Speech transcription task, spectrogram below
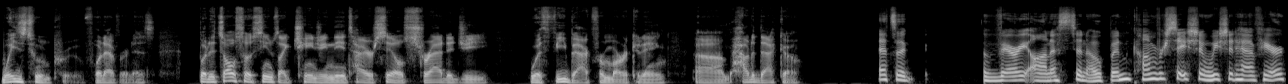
ways to improve, whatever it is. But it also seems like changing the entire sales strategy with feedback from marketing. Um, how did that go? That's a, a, very honest and open conversation we should have here.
